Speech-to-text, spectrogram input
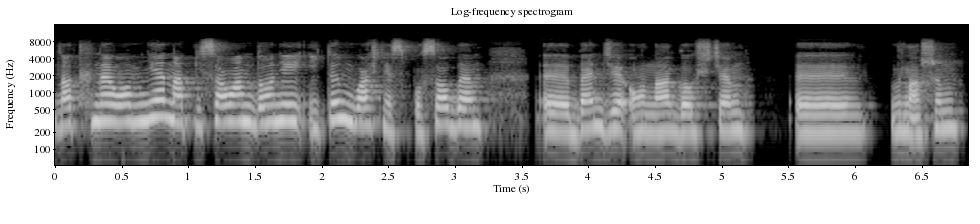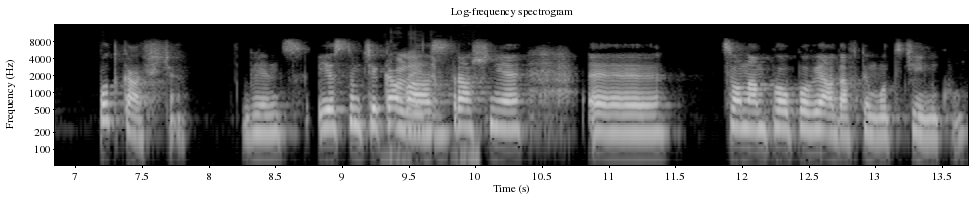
natchnęło mnie, napisałam do niej i tym właśnie sposobem będzie ona gościem w naszym podcaście. Więc jestem ciekawa Kolejnym. strasznie, e, co nam poopowiada w tym odcinku.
